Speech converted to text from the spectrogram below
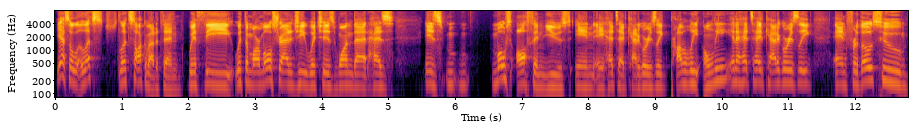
Yeah, so let's let's talk about it then with the with the Marmol strategy, which is one that has is m- most often used in a head-to-head categories league, probably only in a head-to-head categories league. And for those who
